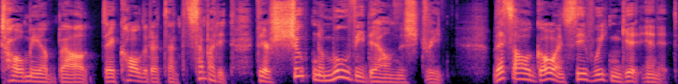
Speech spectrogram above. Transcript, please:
told me about they called it a. Somebody they're shooting a movie down the street. Let's all go and see if we can get in it.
